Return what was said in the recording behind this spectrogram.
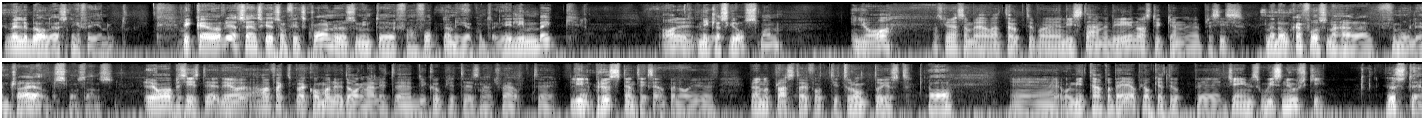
en väldigt bra lösning för Enroth. Vilka övriga svenskar som finns kvar nu som inte har fått några nya kontrakt? Det är Lindbäck. Ja, det, Niklas Grossman. Ja, man skulle nästan behöva ta upp det på en lista här men det är ju några stycken eh, precis. Men de kan få sådana här eh, förmodligen tryouts någonstans. Ja precis, det, det, har faktiskt börjat komma nu i dagarna lite, dyka upp lite sådana här tryout. Eh, Lillprusten till exempel har ju, Brandon Prust har ju fått i Toronto just. Ja. Eh, och i mitt Tampa Bay har jag plockat upp eh, James Wisniewski. Just det.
